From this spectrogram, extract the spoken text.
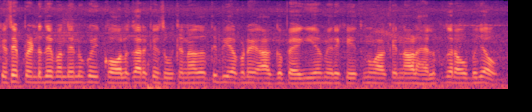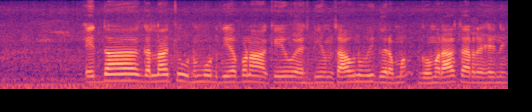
ਕਿਸੇ ਪਿੰਡ ਦੇ ਬੰਦੇ ਨੂੰ ਕੋਈ ਕਾਲ ਕਰਕੇ ਸੂਚਨਾ ਦਿੱਤੀ ਵੀ ਆਪਣੇ ਅੱਗ ਪੈ ਗਈ ਆ ਮੇਰੇ ਖੇਤ ਨੂੰ ਆ ਕੇ ਨਾਲ ਹੈਲਪ ਕਰਾਓ ਬੁਝਾਓ ਇਦਾਂ ਗੱਲਾਂ ਝੂਠ ਮੂਠ ਦੀਆਂ ਬਣਾ ਕੇ ਉਹ ਐਸਡੀਐਮ ਸਾਹਿਬ ਨੂੰ ਵੀ ਗੁੰਮਰਾਹ ਕਰ ਰਹੇ ਨੇ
